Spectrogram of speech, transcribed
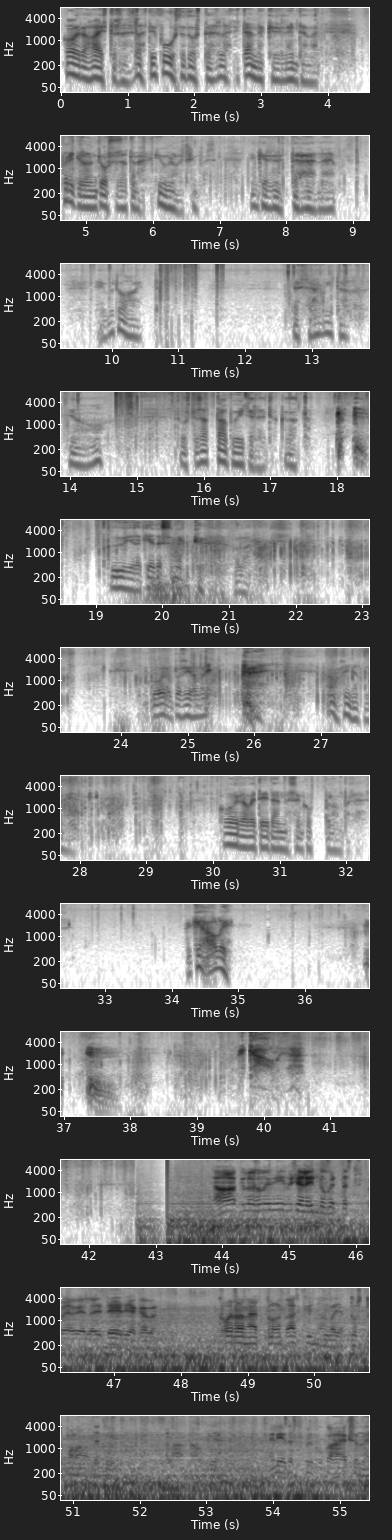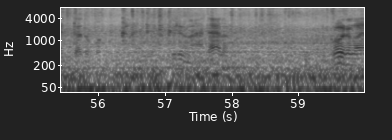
Koira haistoi sen. Se lähti puusta tuosta ja se lähti tänne lentämään. Perkele olin tuossa satana 10 metrin päässä. En kerännyt tähän näin, mutta ei tuo haittaa. Tässähän niitä. Joo. Tuosta saattaa pyytelöitä, katsotaan. Kyyjälkiä tässä näkyy. Olla. Koira tosiaan meni. No, siinä kyyjälki. Koira veti tänne sen koppalan perässä. Mikä oli? Mikä oli, hä? Jaa, kyllä se oli viimeisiä lintumettästyspäivä vielä, eli teeriä käydä suoraan on taas kinnalla ja tosta ollaan otettu pelaat auki. Ja 14,8 nettoa tuon pakkana. Kyllä vähän täällä on. Koiralla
